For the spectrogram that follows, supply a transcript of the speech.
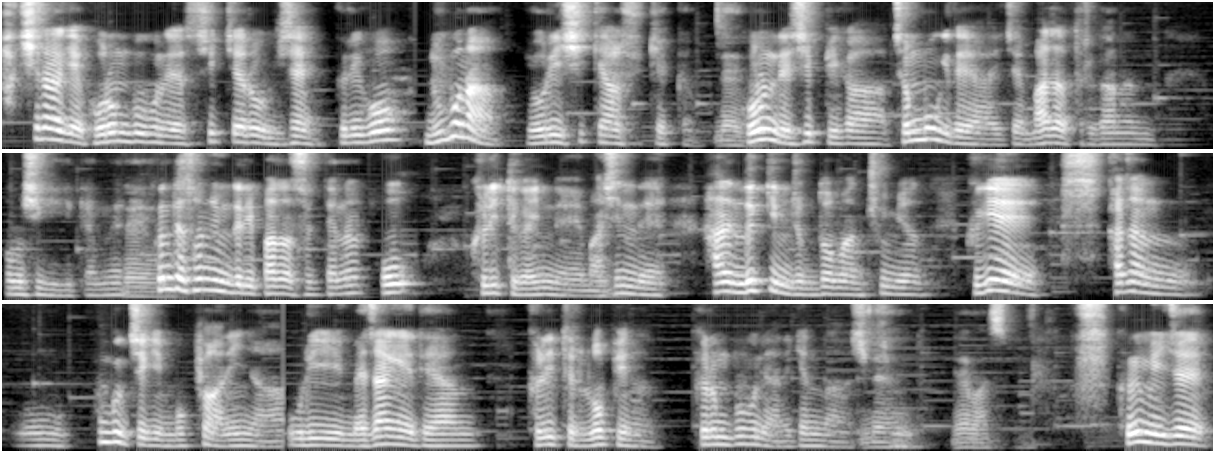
확실하게 그런 부분에서 식재료 위생 그리고 누구나 요리 쉽게 할 수 있게끔 네. 그런 레시피가 접목이 돼야 이제 맞아 들어가는 음식이기 때문에 네. 근데 손님들이 받았을 때는 오 퀄리티가 있네 맛있네 하는 느낌 정도만 주면 그게 가장 음, 궁극적인 목표 아니냐 우리 매장에 대한 퀄리티를 높이는 그런 부분이 아니겠나 싶습니다 네. 네, 맞습니다. 그러면 이제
